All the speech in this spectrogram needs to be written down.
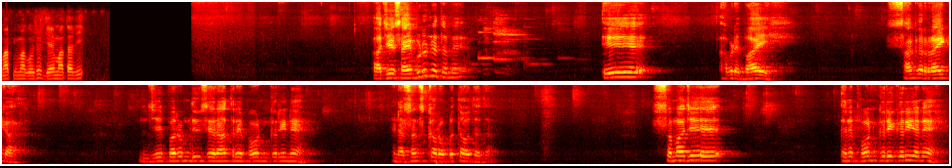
માફી માગું છું. જય માતાજી. આજે સાંભળ્યું ને તમે? એ આપણે ભાઈ સાગર રાયકા, જે પરમ દિવસે રાત્રે ફોન કરીને એના સંસ્કારો બતાવતા હતા. સમાજે એને ફોન કરી કરી અને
